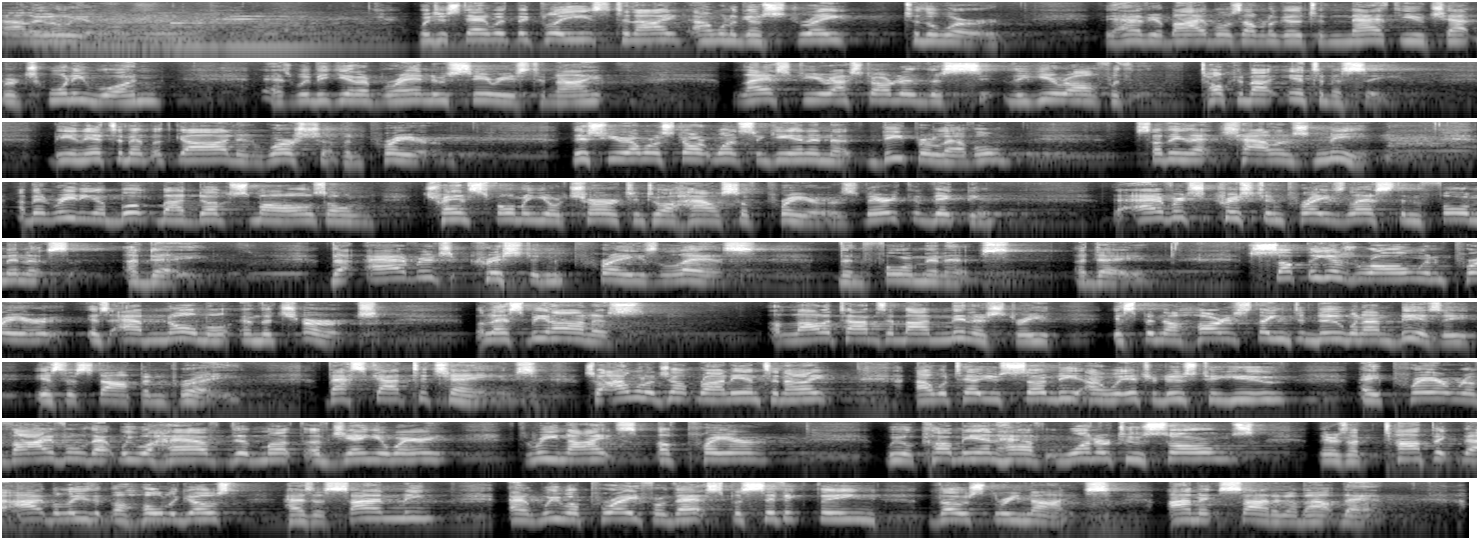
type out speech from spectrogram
Hallelujah. Would you stand with me, please, tonight? I want to go straight to the Word. If you have your Bibles, I want to go to Matthew chapter 21 as we begin a brand new series tonight. Last year, I started the, the year off with talking about intimacy, being intimate with God and worship and prayer. This year, I want to start once again in a deeper level, something that challenged me. I've been reading a book by Doug Smalls on transforming your church into a house of prayer. It's very convicting. The average Christian prays less than four minutes a day. The average Christian prays less than four minutes a day. Something is wrong when prayer is abnormal in the church. But let's be honest, a lot of times in my ministry, it's been the hardest thing to do when I'm busy is to stop and pray. That's got to change. So I want to jump right in tonight. I will tell you Sunday, I will introduce to you a prayer revival that we will have the month of January. Three nights of prayer. We will come in, have one or two songs. There's a topic that I believe that the Holy Ghost has assigned me, and we will pray for that specific thing those three nights. I'm excited about that.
